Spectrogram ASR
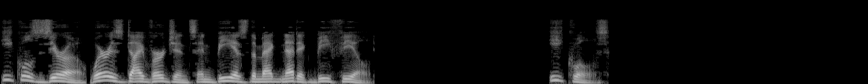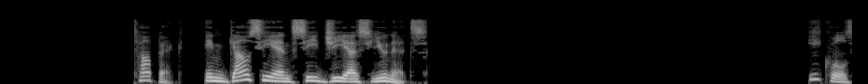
equals 0 where is divergence and B is the magnetic B field in Gaussian CGS units equals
